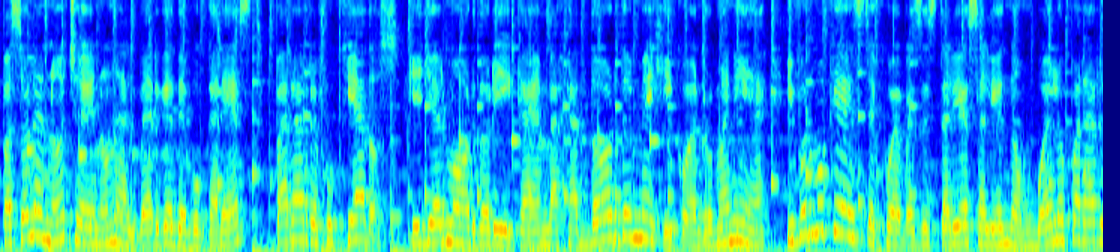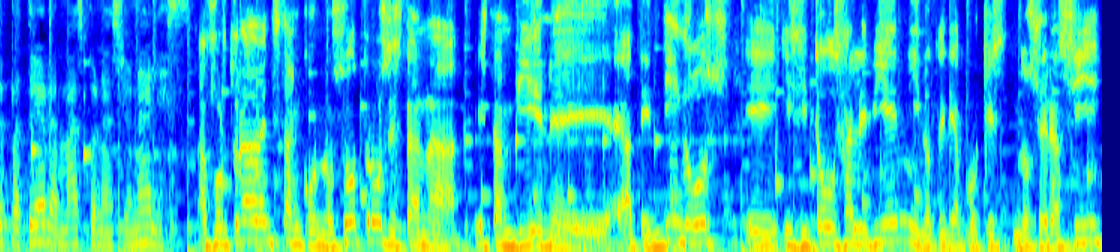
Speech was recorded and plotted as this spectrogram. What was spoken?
pasó la noche en un albergue de Bucarest para refugiados. Guillermo Ordorica, embajador de México en Rumanía, informó que este jueves estaría saliendo un vuelo para repatriar a más conacionales. Afortunadamente están con nosotros, están, a, están bien eh, atendidos eh, y si todo sale bien, y no tenía por qué no ser así,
